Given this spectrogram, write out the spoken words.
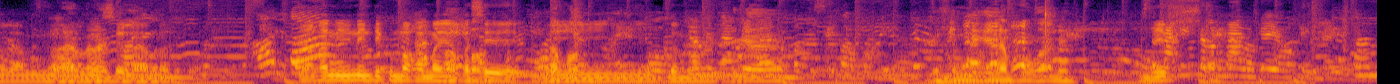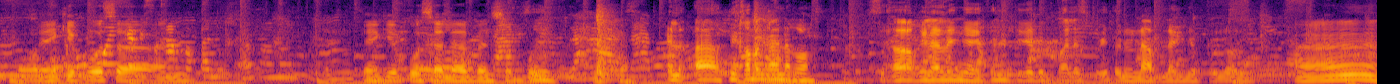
Maraming maraming salamat po. Kaya kanina hindi ko makamayo kasi may dumi. Kaya, Nagpamili lang po kami. Hindi. Thank you po sa ano. Thank you po sa love and support. Hello, ah, uh, kamag-anak ko. Si- Oh, kilala niya. Ito, tigatig-palas po ito nung na-vlog niyo po noon. Ah.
